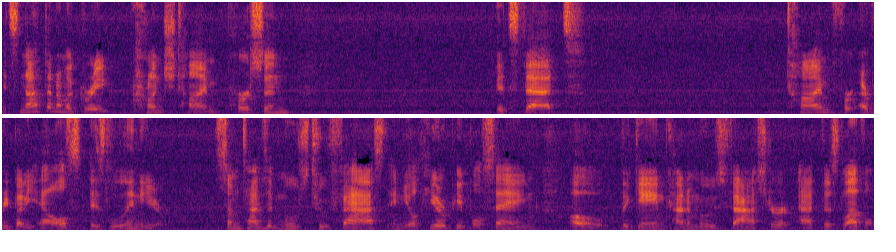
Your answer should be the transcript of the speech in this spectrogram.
It's not that I'm a great crunch time person, it's that time for everybody else is linear. Sometimes it moves too fast, and you'll hear people saying, Oh, the game kind of moves faster at this level.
